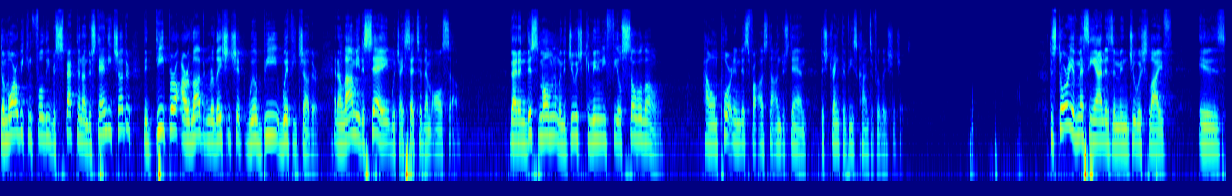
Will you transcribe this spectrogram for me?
the more we can fully respect and understand each other, the deeper our love and relationship will be with each other. And allow me to say, which I said to them also, that in this moment when the Jewish community feels so alone, how important it is for us to understand the strength of these kinds of relationships. The story of messianism in Jewish life is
